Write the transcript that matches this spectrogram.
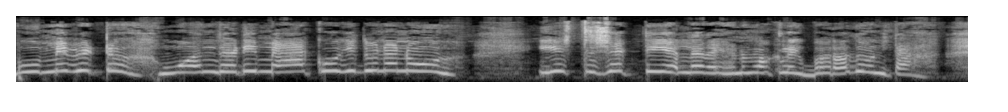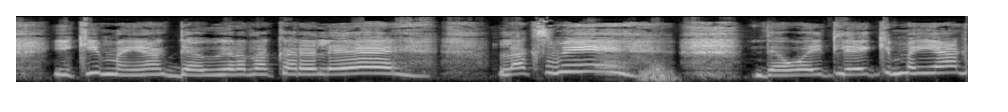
ಭೂಮಿ ಬಿಟ್ಟು ಒಂದಡಿ ಮ್ಯಾಕ್ ಹೋಗಿದ್ದು ನಾನು. ಇಷ್ಟು ಶಕ್ತಿ ಎಲ್ಲರ ಹೆಣ್ಮಕ್ಳಿಗೆ ಬರೋದುಂಟ. ಈಕಿ ಮೈಯಾಗ ದೆವ್ವಿರದ ಇರೋದ ಕರೆಲೇ. ಲಕ್ಷ್ಮಿ, ದೆವ್ವ ಐತ್ಲಿ ಈಕಿ ಮೈಯಾಗ.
